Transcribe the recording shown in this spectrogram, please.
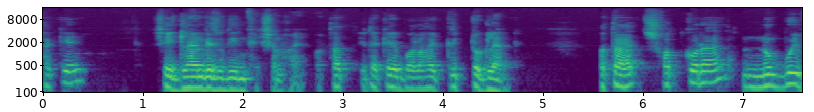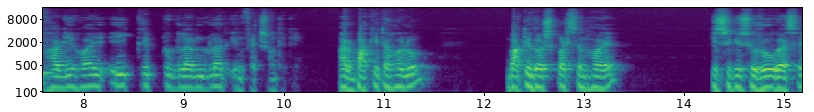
থাকে, সেই গ্ল্যান্ডে যদি ইনফেকশন হয়, অর্থাৎ এটাকে বলা হয় ক্রিপ্টো গ্ল্যান্ড অর্থাৎ শতকরা নব্বই ভাগই হয় এই ক্রিপ্টো গ্ল্যান্ডুলার ইনফেকশন থেকে। আর বাকিটা হলো, বাকি দশ পার্সেন্ট হয় কিছু কিছু রোগ আছে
